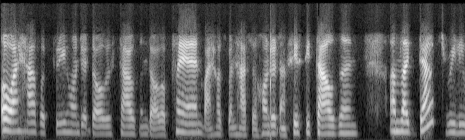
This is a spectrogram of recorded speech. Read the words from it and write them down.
"Oh, I have a three hundred dollars thousand dollar plan. My husband has a hundred and fifty thousand. I'm like, that's really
